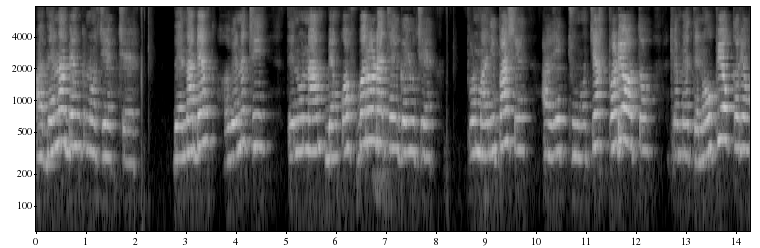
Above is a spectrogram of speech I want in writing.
આ દેના બેંકનો ચેક છે. દેના બેંક હવે નથી. તેનું નામ બેંક ઓફ બરોડા થઈ ગયું છે. પણ મારી પાસે આ એક જૂનો ચેક પડ્યો હતો, એટલે મેં તેનો ઉપયોગ કર્યો.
